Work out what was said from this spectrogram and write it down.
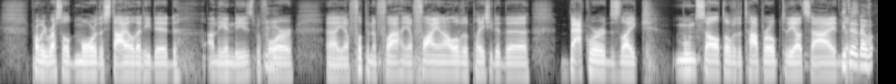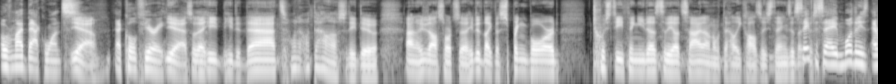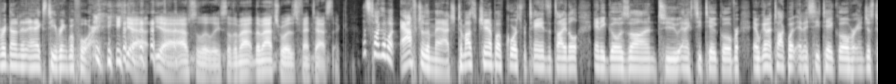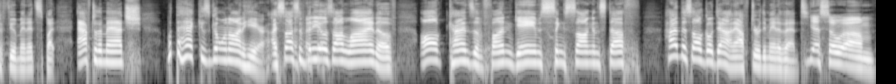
probably wrestled more the style that he did on the Indies before. Mm-hmm. Uh, you know, flipping and fly, you know, flying all over the place. He did the backwards like moonsault over the top rope to the outside. He did it over, over my back once. Yeah, At Cold Fury. yeah. So that he he did that. What what the hell else did he do? I don't know. He did all sorts of. He did like the springboard twisty thing he does to the outside. I don't know what the hell he calls these things. It's like Safe this- to say, more than he's ever done in an NXT ring before. yeah, yeah, absolutely. So the ma- the match was fantastic. Let's talk about after the match. Tommaso Ciampa, of course, retains the title, and he goes on to NXT Takeover. And we're going to talk about NXT Takeover in just a few minutes. But after the match, what the heck is going on here? I saw some videos online of all kinds of fun games, sing song and stuff. How did this all go down after the main event? Yeah, so um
